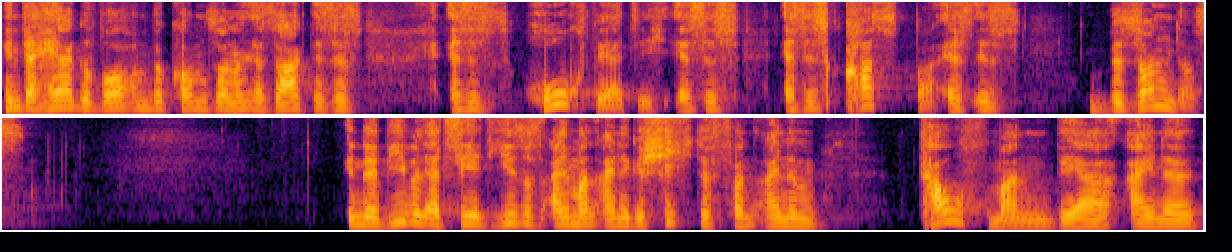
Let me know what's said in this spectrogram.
hinterhergeworfen bekommt, sondern er sagt, es ist, es ist hochwertig, es ist, es ist kostbar, es ist besonders. In der Bibel erzählt Jesus einmal eine Geschichte von einem Kaufmann, der eine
